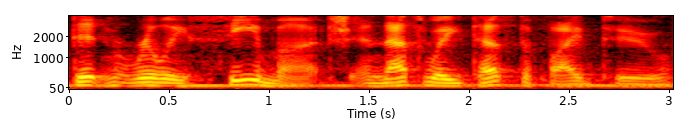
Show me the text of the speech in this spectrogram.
didn't really see much, and that's what he testified to.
